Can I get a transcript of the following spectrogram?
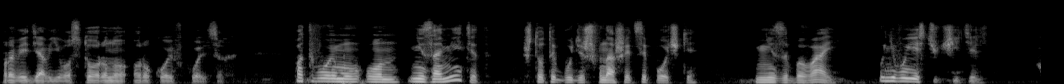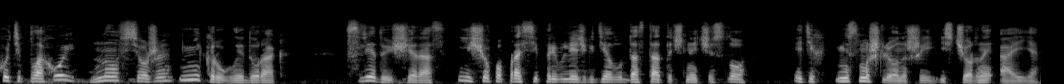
проведя в его сторону рукой в кольцах. По-твоему, он не заметит, что ты будешь в нашей цепочке? Не забывай, у него есть учитель. Хоть и плохой, но все же не круглый дурак. В следующий раз еще попроси привлечь к делу достаточное число этих несмышленышей из черной Айя.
